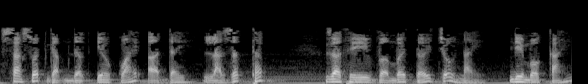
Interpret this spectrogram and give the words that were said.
xác suất gặp được yêu quái ở đây là rất thấp. Giờ thì vừa mới tới chỗ này Nhìn một cái,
